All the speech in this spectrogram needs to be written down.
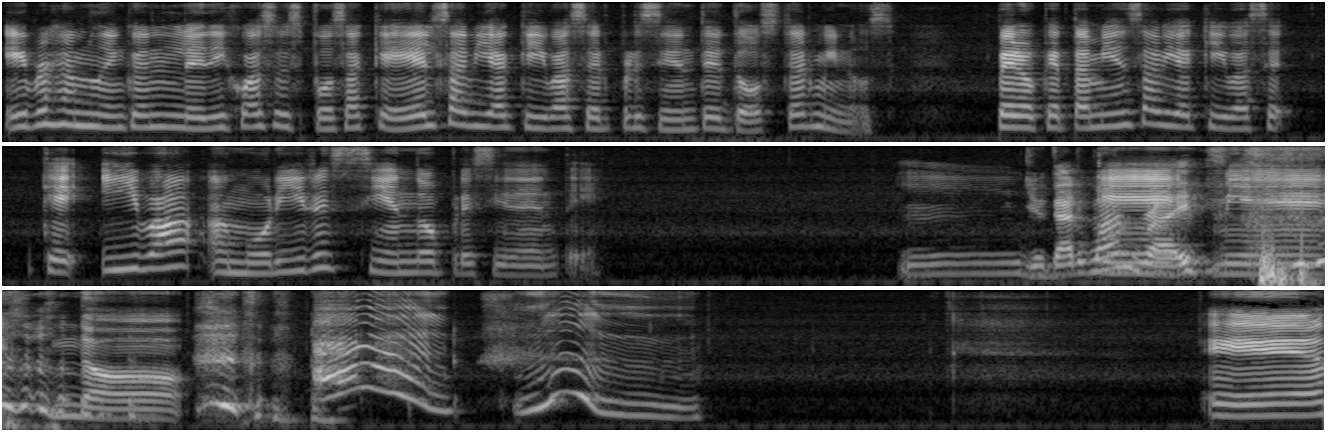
Abraham Lincoln le dijo a su esposa que él sabía que iba a ser presidente dos términos, pero que también sabía que iba a, ser, que iba a morir siendo presidente. Mm, you got one Qué right. miedo. Ah, Uh. Eh,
